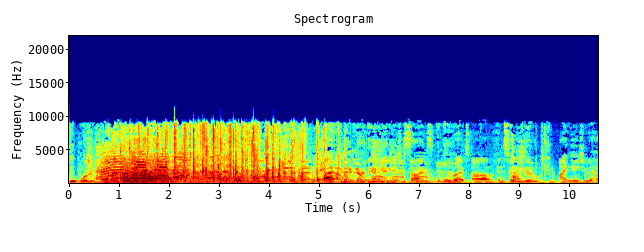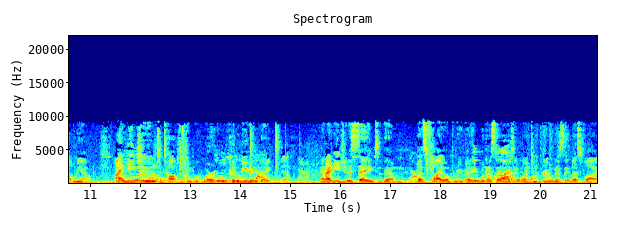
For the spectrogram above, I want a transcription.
We've ordered. I, I'm going to do everything I can to get you signs, but um, until we do, I need you to help me out. I need you to talk to the people who are who couldn't be here today, and I need you to say to them, "Let's fly on three. Ready? We're going to say, I'm going to say one, two, three. We're going to say, "Let's fly."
